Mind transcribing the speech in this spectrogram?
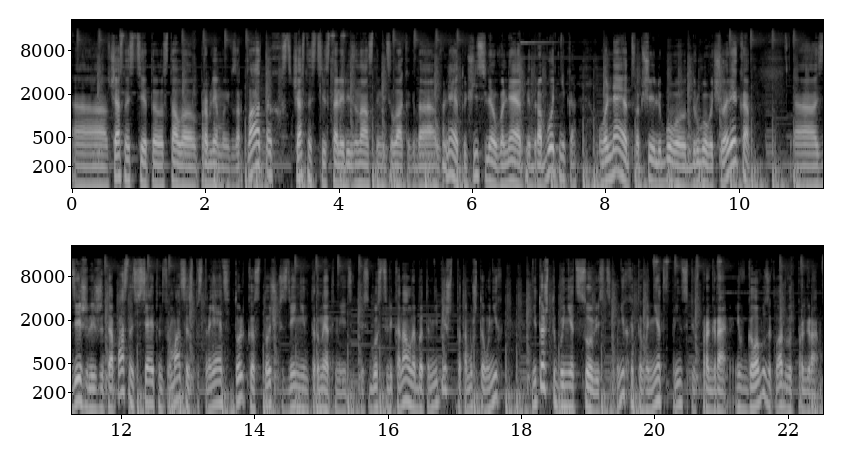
А, в частности, это стало проблемой в зарплатах, в частности, стали резонансными дела, когда увольняют учителя, увольняют медработника, увольняют вообще любого другого человека, здесь же лежит и опасность, вся эта информация распространяется только с точки зрения интернет-медиа. То есть гостелеканалы об этом не пишут, потому что у них не то чтобы нет совести, у них этого нет, в принципе, в программе. Им в голову закладывают программу,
